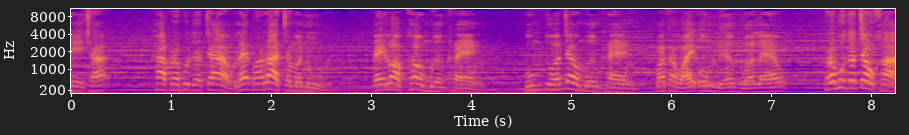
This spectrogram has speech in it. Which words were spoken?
เดชะ ข้าพระพุทธเจ้าและพระราชมนู ได้รอบเข้าเมืองแครงกลุ่มตัวเจ้าเมืองแครงมาถวายองค์เหนือหัวแล้ว พระพุทธเจ้าค่ะ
